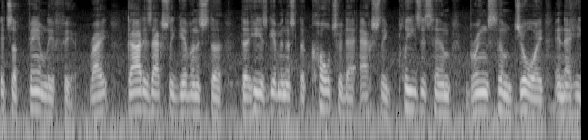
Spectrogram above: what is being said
it's a family affair, right? God is actually giving us the, the He has given us the culture that actually pleases Him, brings Him joy, and that He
